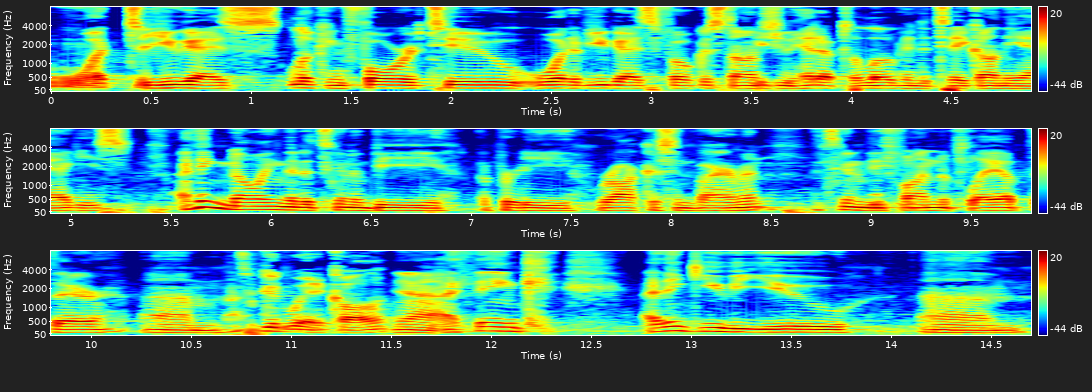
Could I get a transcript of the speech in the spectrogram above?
What are you guys looking forward to? What have you guys focused on as you head up to Logan to take on the Aggies? I think knowing that it's going to be a pretty raucous environment, it's going to be fun to play up there. Um, it's a good way to call it. Yeah, I think I think UVU um,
